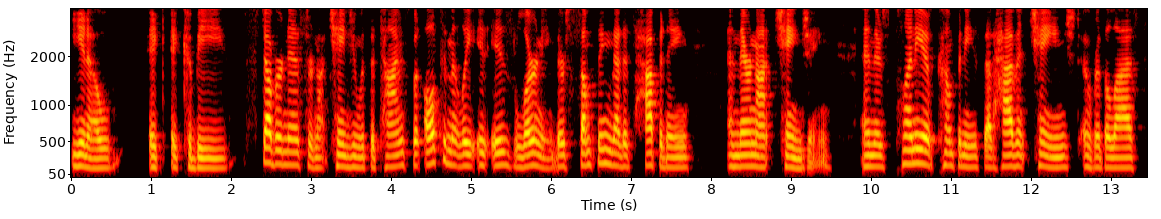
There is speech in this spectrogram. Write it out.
you know, it, it could be stubbornness or not changing with the times, but ultimately it is learning. There's something that is happening and they're not changing. And there's plenty of companies that haven't changed over the last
